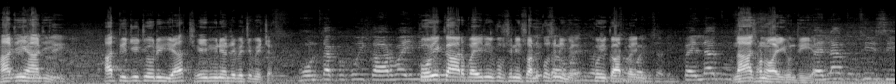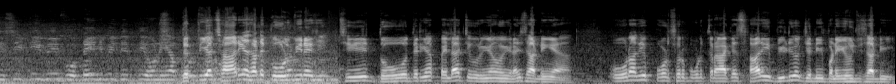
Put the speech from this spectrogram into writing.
ਹਾਂਜੀ ਹਾਂਜੀ। ਆ ਤੀਜੀ ਚੋਰੀ ਆ 6 ਮਹੀਨਿਆਂ ਦੇ ਵਿੱਚ ਵਿੱਚ। ਹੁਣ ਤੱਕ ਕੋਈ ਕਾਰਵਾਈ ਨਹੀਂ ਕੋਈ ਹੋਈ। ਕਾਰਵਾਈ ਨਹੀਂ ਕੁਛ ਨਹੀਂ ਸਾਨੂੰ ਕੁਛ ਨਹੀਂ ਮਿਲਿਆ। ਕੋਈ ਕਾਰਵਾਈ ਨਹੀਂ। ਪਹਿਲਾਂ ਤੁਸੀਂ ਨਾ ਸੁਣਵਾਈ ਹੁੰਦੀ ਹੈ ਪਹਿਲਾਂ ਤੁਸੀਂ ਸੀਸੀਟੀਵੀ ਫੁਟੇਜ ਵੀ ਦਿੱਤੀ ਹੋਣੀ ਆ ਪੁਲਿਸ ਦਿੱਤੀਆਂ ਨੂੰ। ਸਾਰੀਆਂ ਸਾਡੇ ਕੋਲ ਵੀ ਨੇ ਜੀ। ਅਸੀਂ ਦੋ ਜਿਹੜੀਆਂ ਪਹਿਲਾਂ ਚੋਰੀਆਂ ਹੋਈਆਂ ਨੇ ਸਾਡੀਆਂ ਉਹਨਾਂ ਦੀ ਪੁਲਿਸ ਰਿਪੋਰਟ ਕਰਾ ਕੇ ਸਾਰੀ ਵੀਡੀਓ ਜਿੰਨੀ ਬਣੀ ਹੋਈ ਸੀ ਸਾਡੀ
